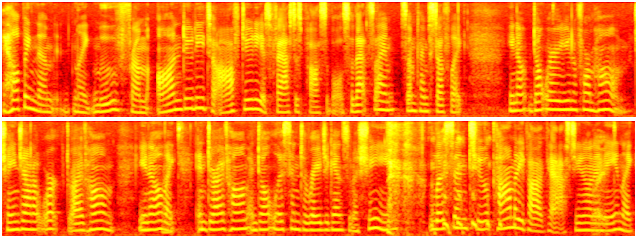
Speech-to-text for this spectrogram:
helping them like move from on duty to off duty as fast as possible. So that's um, sometimes stuff like, you know, don't wear a uniform home. Change out at work. Drive home. You know, right. like and drive home and don't listen to Rage Against the Machine. listen to a comedy podcast. You know what right. I mean? Like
